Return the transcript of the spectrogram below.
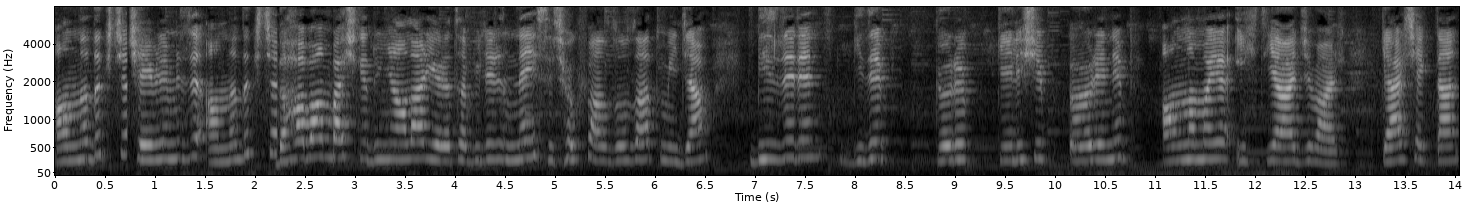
anladıkça, çevremizi anladıkça daha bambaşka dünyalar yaratabiliriz. Neyse çok fazla uzatmayacağım. Bizlerin gidip görüp gelişip, öğrenip anlamaya ihtiyacı var. Gerçekten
